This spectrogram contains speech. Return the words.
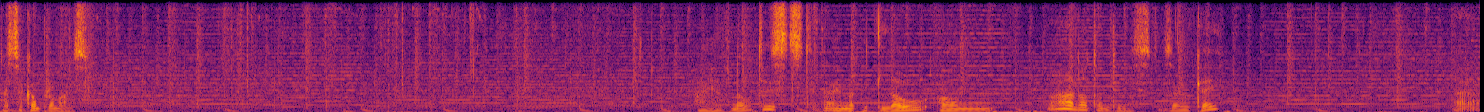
that's a compromise. I have noticed that I'm a bit low on, ah, not on these, these are okay. Uh,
